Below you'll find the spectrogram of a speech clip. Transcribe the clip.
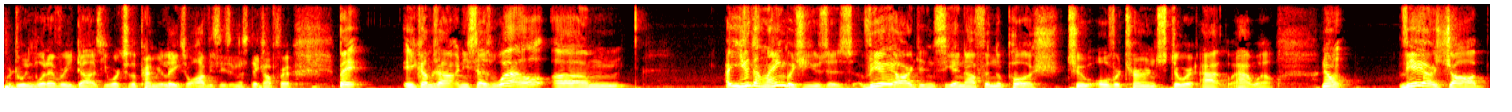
or doing whatever he does. He works for the Premier League, so obviously he's going to stick up for it. But he comes out and he says, well, um, Uh, even the language he uses, VAR didn't see enough in the push to overturn Stuart At- Atwell. No, VAR's job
